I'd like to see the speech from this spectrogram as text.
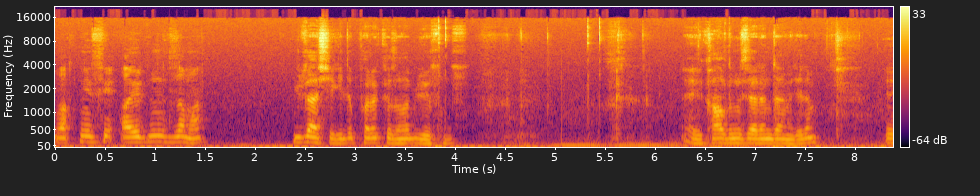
Vaktinizi ayırdığınız zaman güzel şekilde para kazanabiliyorsunuz. E, kaldığımız yerden devam edelim. E,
